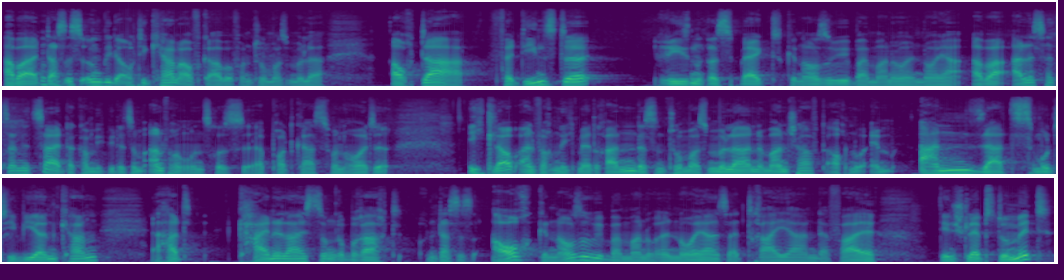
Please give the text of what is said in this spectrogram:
Aber das ist irgendwie auch die Kernaufgabe von Thomas Müller. Auch da Verdienste, Riesenrespekt, genauso wie bei Manuel Neuer. Aber alles hat seine Zeit. Da komme ich wieder zum Anfang unseres äh, Podcasts von heute. Ich glaube einfach nicht mehr dran, dass ein Thomas Müller eine Mannschaft auch nur im Ansatz motivieren kann. Er hat keine Leistung gebracht und das ist auch genauso wie bei Manuel Neuer seit drei Jahren der Fall. Den schleppst du mit,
